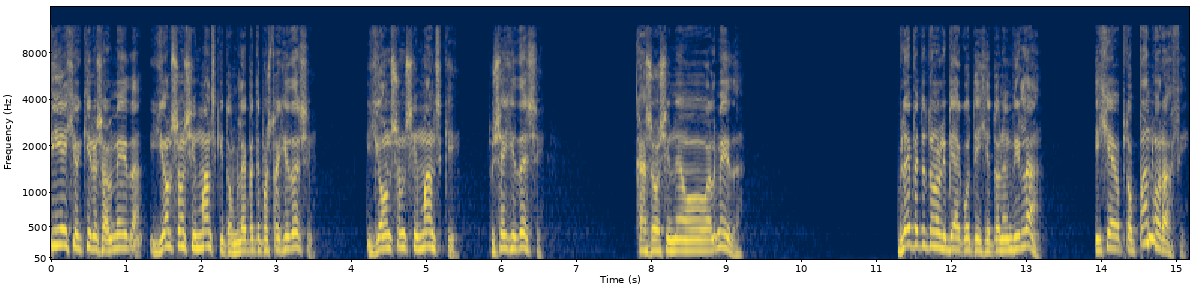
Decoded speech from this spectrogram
Τι έχει ο κύριος Αλμέιδα, Γιόνσον Σιμάνσκι, τον βλέπετε πώ το έχει δέσει. Γιόνσον Σιμάνσκι, τους έχει δέσει. Χαζός είναι ο Αλμέιδα. Βλέπετε τον Ολυμπιακό τι είχε, τον Εμβιλά; Είχε από το πάνω ράφι.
